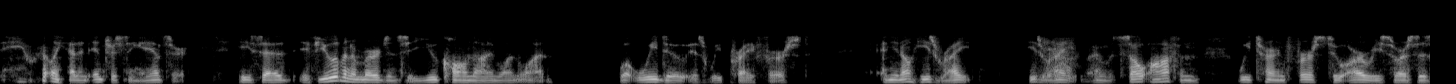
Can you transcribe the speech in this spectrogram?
he really had an interesting answer. He said, "If you have an emergency, you call 911. What we do is we pray first." And you know, he's right. He's right. And so often we turn first to our resources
